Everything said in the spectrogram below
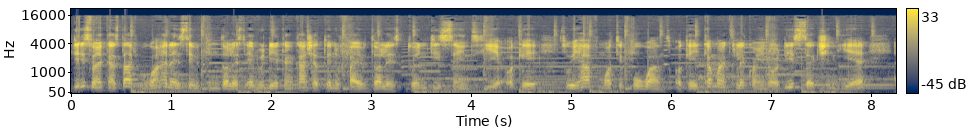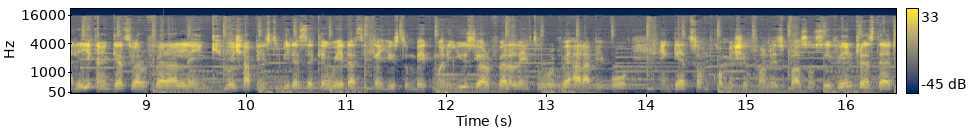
This one can start with 117 dollars every day can cash out 25 dollars 20 cents here okay. So we have multiple ones okay. Come and click on you know this section here and then you can get your referral link which happens to be the second way that you can use to make money. Use your referral link to refer other people and get some commission from this platform. So if you're interested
